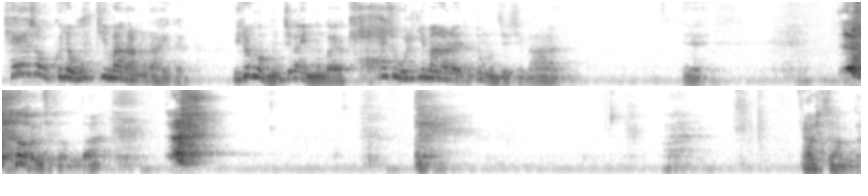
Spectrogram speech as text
계속 그냥 웃기만 하는 아이들, 이런 건 문제가 있는 거예요. 계속 울기만 하는 애들도 문제지만, 예. 어유 죄송합니다. 아 죄송합니다.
